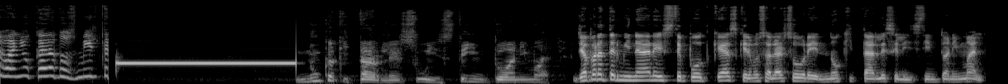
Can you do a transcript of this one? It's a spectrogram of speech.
me baño cada 2000. Nunca quitarle su instinto animal. Ya para terminar este podcast queremos hablar sobre no quitarles el instinto animal.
